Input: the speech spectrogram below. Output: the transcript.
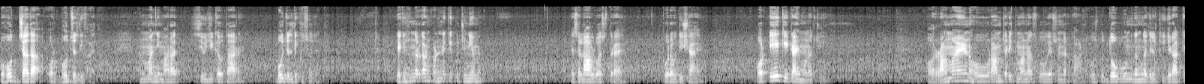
बहुत ज़्यादा और बहुत जल्दी फ़ायदा हनुमान जी महाराज, शिव जी के अवतार हैं, बहुत जल्दी खुश हो जाते हैं। लेकिन सुंदरकांड पढ़ने के कुछ नियम हैं। जैसे लाल वस्त्र है पूर्व दिशा है, और एक ही टाइम होना चाहिए। और रामायण हो रामचरितमानस हो, या सुंदरकांड उस पर दो बूंद गंगा जल की गिरा के,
